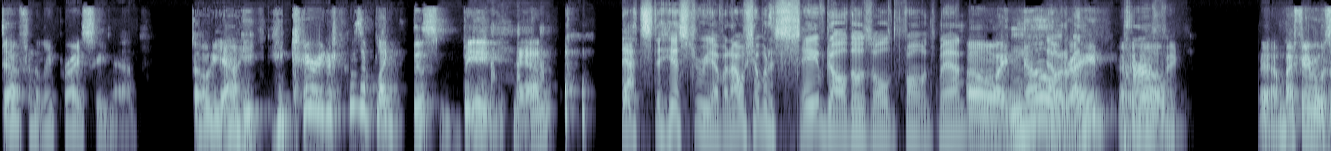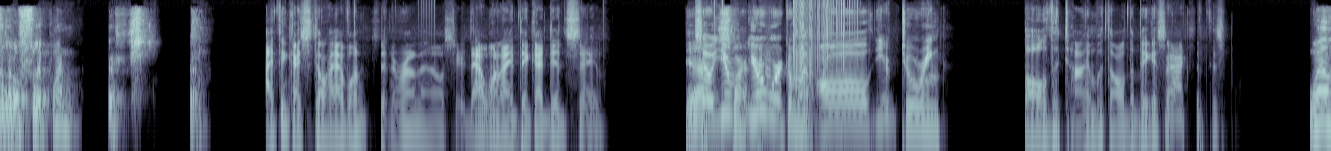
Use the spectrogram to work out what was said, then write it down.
definitely pricey, man. So yeah, he he carried it. It was like this big, man. That's the history of it. I wish I would have saved all those old phones, man. Oh, I know, right? I know. Perfect. Yeah, my favorite was a little flip one. I think I still have one sitting around the house here. That one I think I did save. yeah, so you're smart, you're man. working with all you're touring all the time with all the biggest acts at this point. Well,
